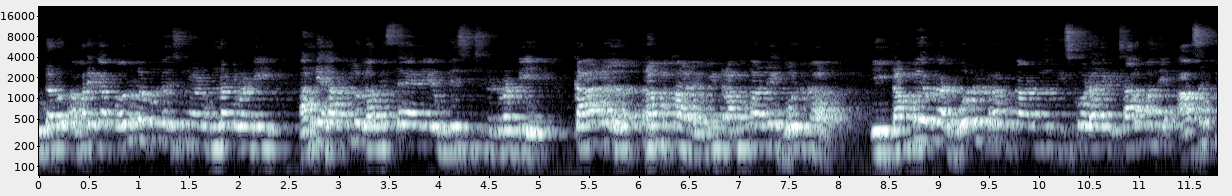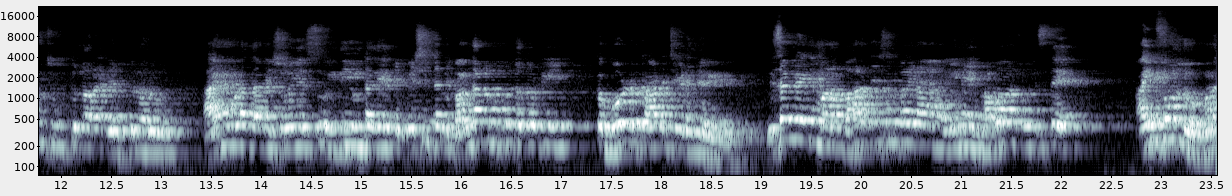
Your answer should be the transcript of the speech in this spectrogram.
ఉంటారు అమెరికా పౌరులకు ఉండాల్సిన ఉన్నటువంటి అన్ని హక్కులు లభిస్తాయని ఉద్దేశించినటువంటి కార్డు ట్రంప్ కార్డు. ఈ ట్రంప్ కార్డే గోల్డ్ కార్డు. ఈ ట్రంప్ యొక్క గోల్డ్ ట్రంప్ కార్డును తీసుకోవడానికి చాలా మంది ఆసక్తి చూపుతున్నారని చెప్తున్నారు. ఆయన కూడా దాన్ని షో చేస్తూ ఇది ఉంటది అని చెప్పేసి దాన్ని బంగారం పూతతోటి ఒక గోల్డ్ కార్డు చేయడం జరిగింది. నిజంగా ఇది మన భారతదేశం పైన ఈయన ప్రభావం చూపిస్తే ఐఫోన్లు మన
